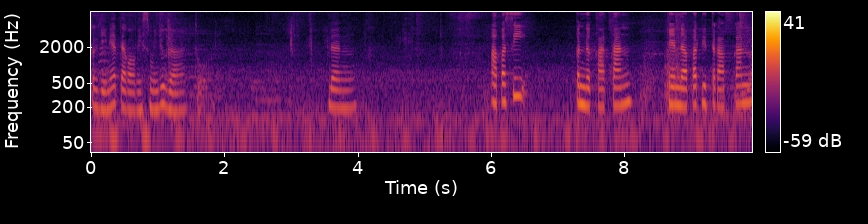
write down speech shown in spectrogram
terjadinya terorisme juga tuh. Dan apa sih pendekatan yang dapat diterapkan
